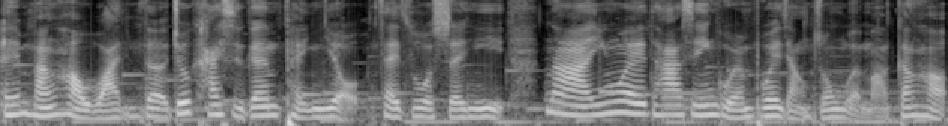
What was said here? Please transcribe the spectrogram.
哎蛮好玩的，就开始跟朋友在做生意。那因为他是英国人，不会讲中文嘛，刚好。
